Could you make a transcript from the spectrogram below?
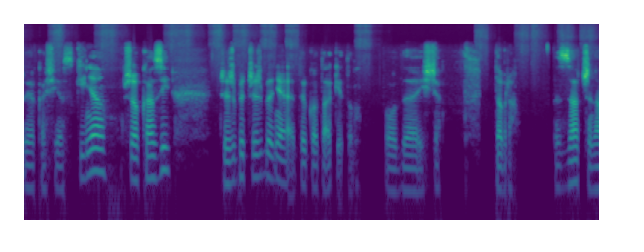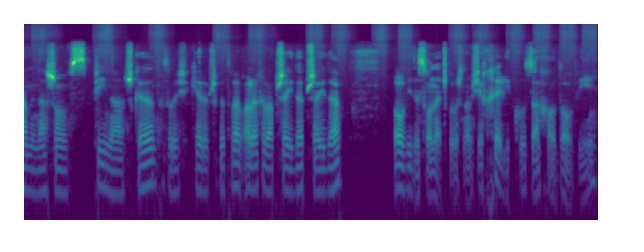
Tu jakaś jaskinia przy okazji. Czyżby, czyżby? Nie, tylko takie to podejście. Dobra, zaczynamy naszą wspinaczkę. To sobie się kierę przygotowałem, ale chyba przejdę, przejdę. O, widzę słoneczko, już nam się chyli ku zachodowi.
